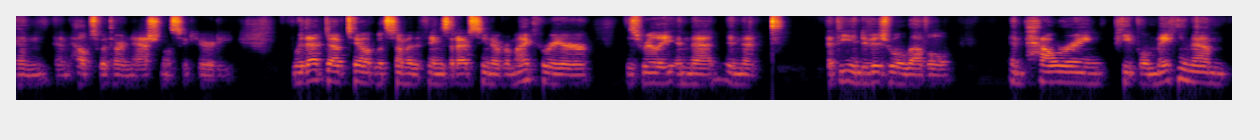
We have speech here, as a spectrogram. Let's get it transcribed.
and, and helps with our national security. Where that dovetailed with some of the things that I've seen over my career is really in that in that at the individual level, empowering people, making them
